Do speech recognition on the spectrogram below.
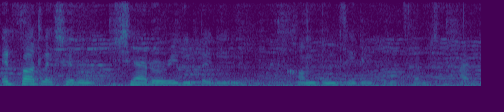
it felt like she had, she had already been compensating for the time she hadn't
